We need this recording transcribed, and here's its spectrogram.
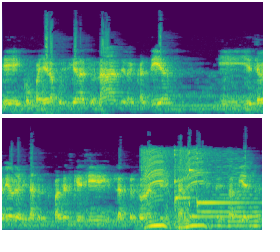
eh, compañera Policía Nacional, de la Alcaldía, y, se ha venido realizando. Lo que pasa es que si las personas que están en estas fiestas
